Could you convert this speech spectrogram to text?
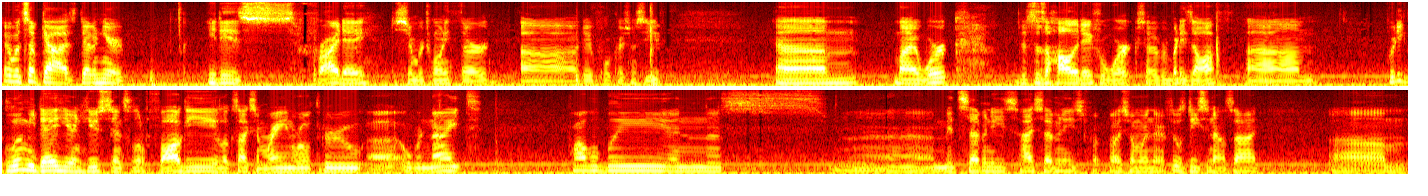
Hey, what's up guys, Devon here. It is Friday, December 23rd, uh, day before Christmas Eve. Um, my work, this is a holiday for work, so everybody's off. Um, pretty gloomy day here in Houston. It's a little foggy. It looks like some rain rolled through uh, overnight. Probably in the uh, mid 70s, high 70s, probably somewhere in there. It feels decent outside. Um,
